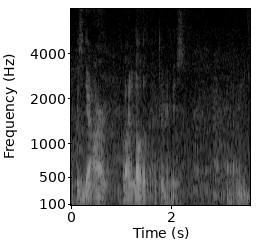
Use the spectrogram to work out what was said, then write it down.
because there are quite a lot of alternatives. Um,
